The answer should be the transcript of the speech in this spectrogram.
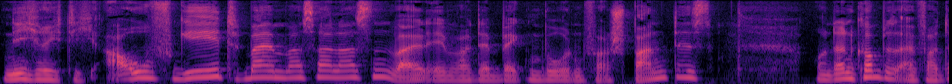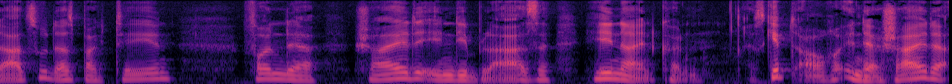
nicht richtig aufgeht beim Wasserlassen, weil eben der Beckenboden verspannt ist und dann kommt es einfach dazu, dass Bakterien von der Scheide in die Blase hinein können. Es gibt auch in der Scheide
